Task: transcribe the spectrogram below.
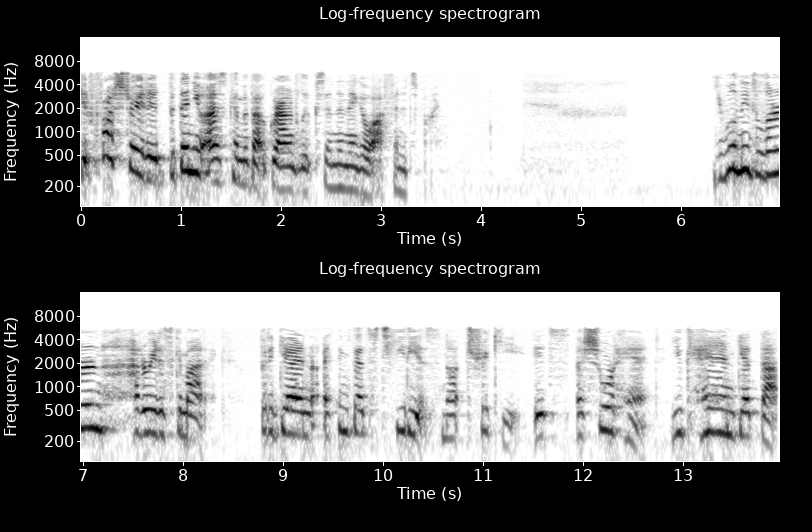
get frustrated, but then you ask them about ground loops and then they go off and it's fine. You will need to learn how to read a schematic. But again, I think that's tedious, not tricky. It's a shorthand. You can get that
